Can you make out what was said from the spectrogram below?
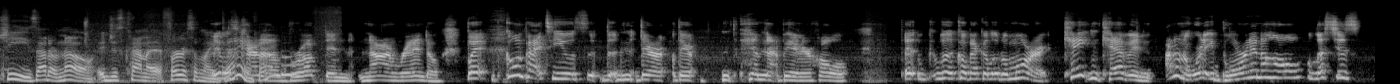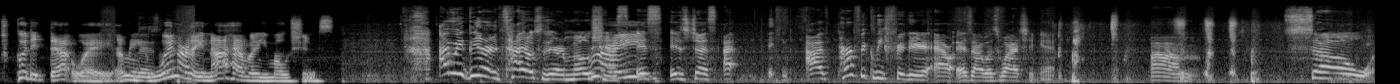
geez, I don't know. It just kind of at first I'm like, it was kind of abrupt and non-random. But going back to you, their their him not being in her hole. Uh, we'll go back a little more. Kate and Kevin, I don't know, were they born in a hole? Let's just put it that way. I mean, There's, when are they not having emotions? I mean, they're entitled to their emotions. Right. It's it's just I I perfectly figured it out as I was watching it. Um, so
